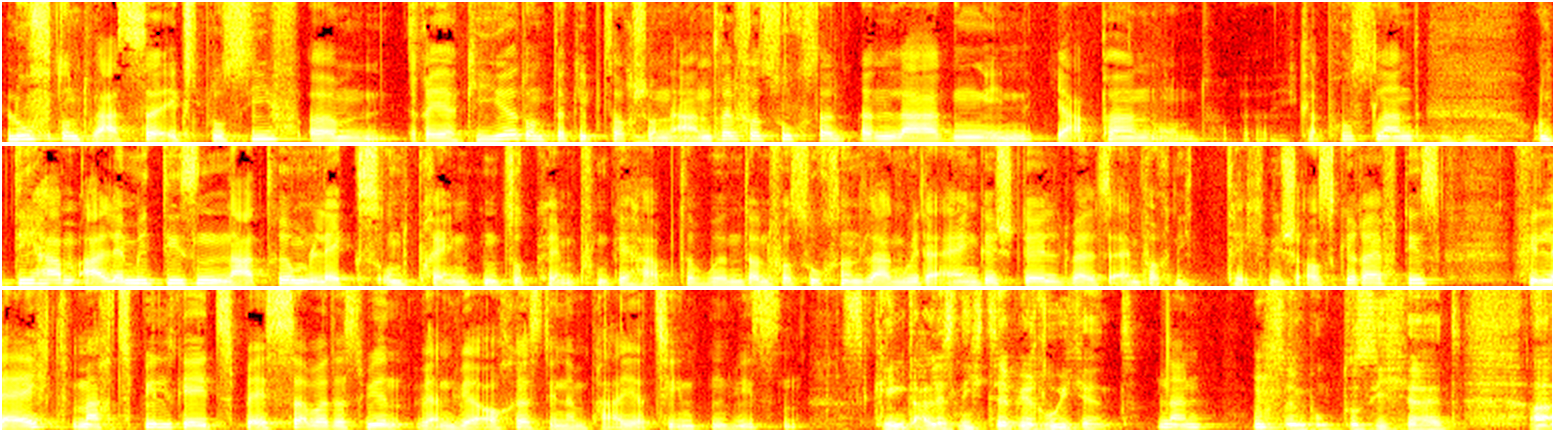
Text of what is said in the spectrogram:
Luft und Wasser explosiv ähm, reagiert und da gibt es auch schon andere Versuchsanlagen in Japan und ich glaube Russland. Mhm. Und die haben alle mit diesen Natriumlecks und Bränden zu kämpfen gehabt. Da wurden dann Versuchsanlagen wieder eingestellt, weil es einfach nicht technisch ausgereift ist. Vielleicht macht es Bill Gates besser, aber das werden wir auch erst in ein paar Jahrzehnten wissen. Das klingt alles nicht sehr beruhigend. Nein. Also in puncto Sicherheit. Äh,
